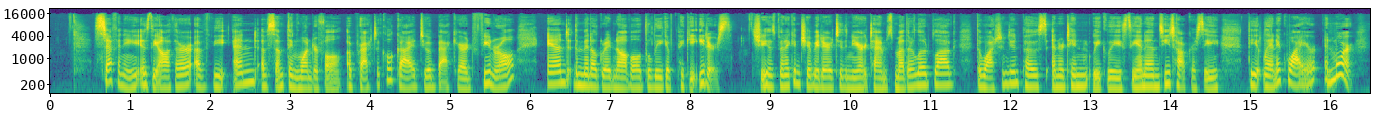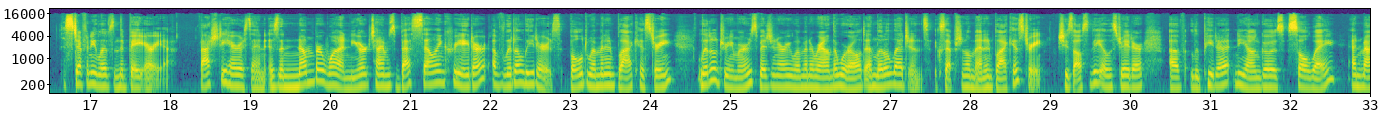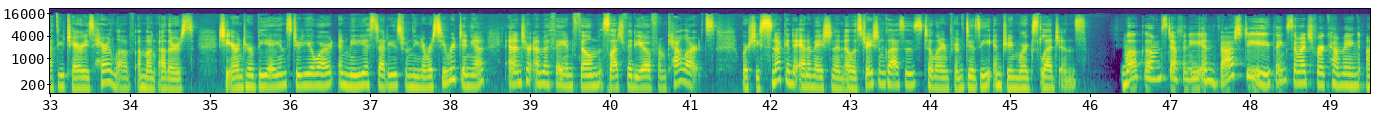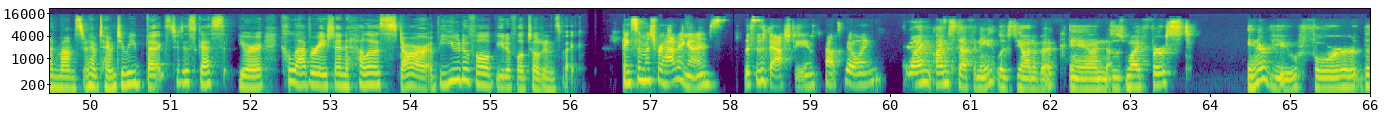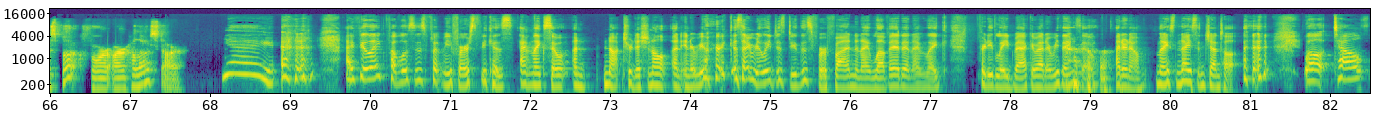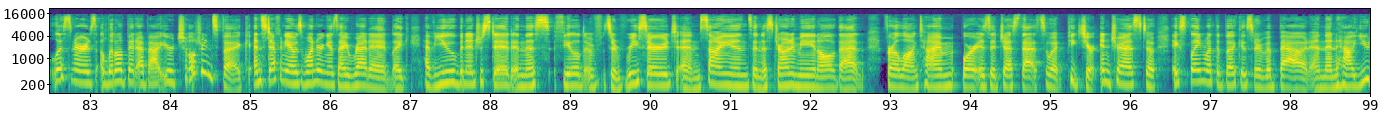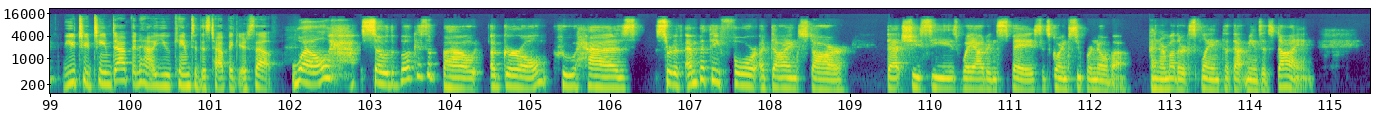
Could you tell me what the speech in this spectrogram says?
Stephanie is the author of The End of Something Wonderful, a practical guide to a backyard funeral, and the middle grade novel The League of Picky Eaters. She has been a contributor to the New York Times Motherlode blog, The Washington Post, Entertainment Weekly, CNN's Eatocracy, The Atlantic Wire, and more. Stephanie lives in the Bay Area. Vashti Harrison is the number one New York Times best-selling creator of Little Leaders, Bold Women in Black History, Little Dreamers, Visionary Women Around the World, and Little Legends, Exceptional Men in Black History. She's also the illustrator of Lupita Nyong'o's Sulwe and Matthew Cherry's Hair Love, among others. She earned her BA in Studio Art and Media Studies from the University of Virginia and her MFA in Film slash Video from Cal Arts, where she snuck into animation and illustration classes to learn from Disney and DreamWorks legends. Welcome, Stephanie and Vashti. Thanks so much for coming on Moms Don't Have Time to Read Books to discuss your collaboration, Hello Star, a beautiful, beautiful children's book. Thanks so much for having us. This is Vashti. How's it going? I'm, I'm Stephanie Lucianovic, and this is my first interview for this book for our Hello Star. Yay. I feel like publicists put me first because I'm like so un- not traditional an interviewer because I really just do this for fun and I love it and I'm like pretty laid back about everything. So I don't know, nice, nice and gentle. Well, tell listeners a little bit about your children's book. And Stephanie, I was wondering as I read it, like, have you been interested in this field of sort of research and science and astronomy and all of that for a long time? Or is it just that's what piqued your interest? So explain what the book is sort of about and then how you you two teamed up and how you came to this topic yourself. Well, so the book is about a girl who has sort of empathy for a dying star that she sees way out in space. It's going supernova. And her mother explains that that means it's dying.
